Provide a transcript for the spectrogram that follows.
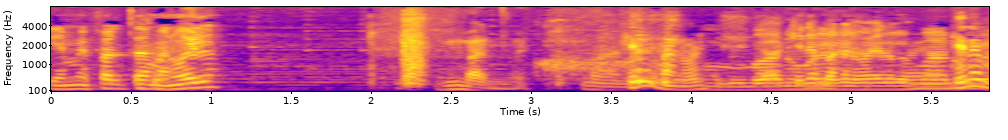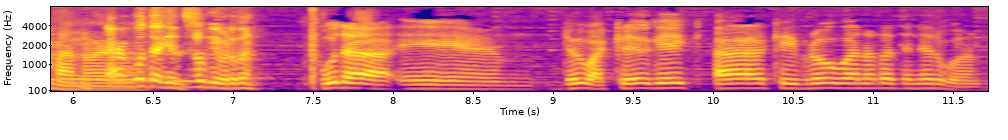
¿Quién me falta? Manuel. Manuel. ¿Quién es Manuel? ¿Quién es Manuel? ¿Quién es Manuel? Ah, puta, Kensuke, perdón. Puta, eh, yo igual creo que a K-Bro van a retener, weón.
